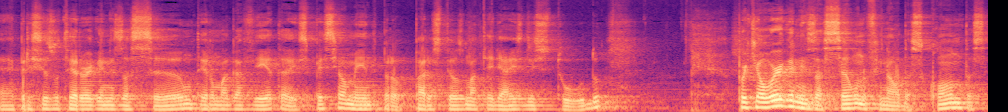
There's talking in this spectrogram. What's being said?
É preciso ter organização, ter uma gaveta especialmente para, para os teus materiais de estudo, porque a organização, no final das contas,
